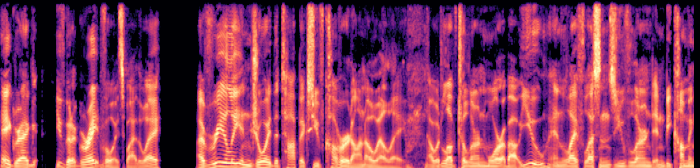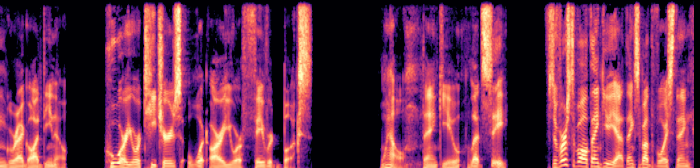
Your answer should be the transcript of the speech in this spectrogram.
Hey, Greg, you've got a great voice, by the way. I've really enjoyed the topics you've covered on OLA. I would love to learn more about you and life lessons you've learned in becoming Greg Audino. Who are your teachers? What are your favorite books? Well, thank you. Let's see. So first of all, thank you. Yeah, thanks about the voice thing.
